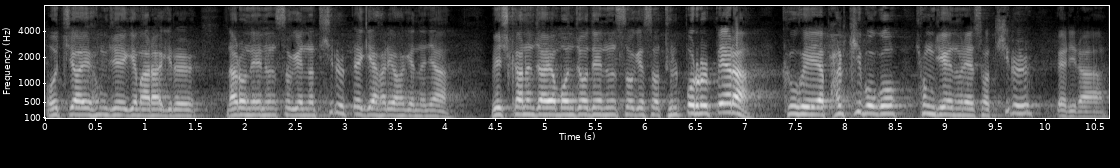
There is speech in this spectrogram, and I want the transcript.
어찌하여 형제에게 말하기를 나로 내 눈 속에 있는 티를 빼게 하려 하겠느냐 외식하는 자여 먼저 내 눈 속에서 들보를 빼라 그 후에 밝히 보고 형제의 눈에서 티를 빼리라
